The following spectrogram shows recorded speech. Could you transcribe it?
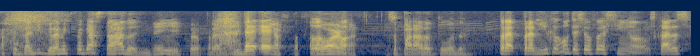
a quantidade de grana que foi gastada, entende? Pra, É, é. a plataforma, Ó, ó. essa parada toda. Pra, pra mim, o que aconteceu foi assim, ó. Os caras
